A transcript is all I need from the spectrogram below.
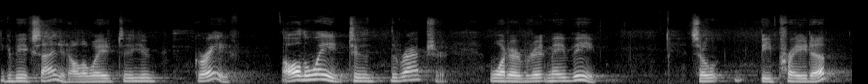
You can be excited all the way to your grave all the way to the rapture, whatever it may be. So be prayed up,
